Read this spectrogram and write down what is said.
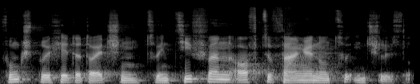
Funksprüche der Deutschen zu entziffern, aufzufangen und zu entschlüsseln.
